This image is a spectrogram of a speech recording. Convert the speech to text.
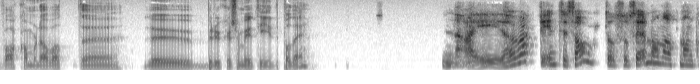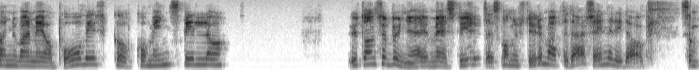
hva kommer det av at eh, du bruker så mye tid på det? Nei, det har vært interessant. Og så ser man at man kan være med og påvirke og komme med innspill. og Utdanningsforbundet med styret, jeg skal nå styremøte der senere i dag. Som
